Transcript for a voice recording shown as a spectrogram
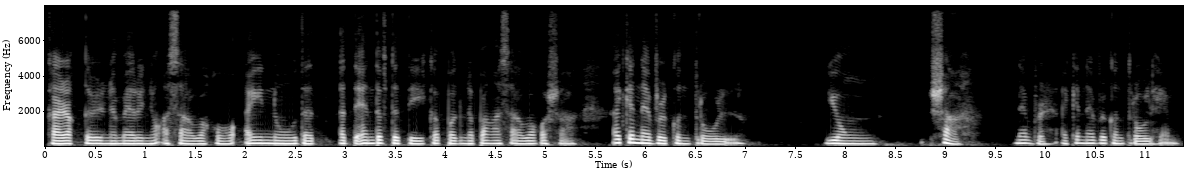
character na meron yung asawa ko, I know that at the end of the day, kapag napangasawa ko siya, I can never control yung siya. Never. I can never control him.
